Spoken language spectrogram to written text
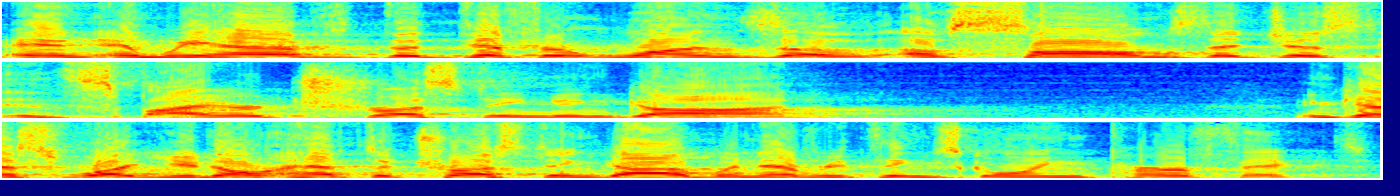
and, and we have the different ones of, of psalms that just inspire trusting in god and guess what you don't have to trust in god when everything's going perfect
